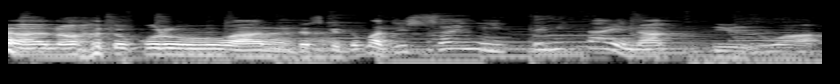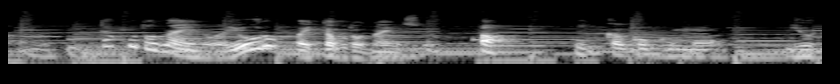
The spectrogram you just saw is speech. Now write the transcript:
あのところはあるんですけど、まあ実際に行ってみたいなっていうのは行ったことないのがヨーロッパ行ったことないんですよ。あ一カ国も。よ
